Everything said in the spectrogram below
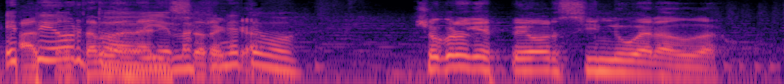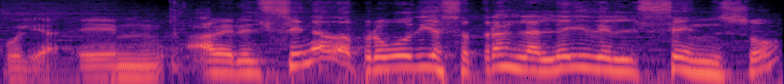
Es a peor tratar de todavía, analizar imagínate acá. vos. Yo creo que es peor sin lugar a dudas, Julia. Eh, a ver, el Senado aprobó días atrás la ley del censo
